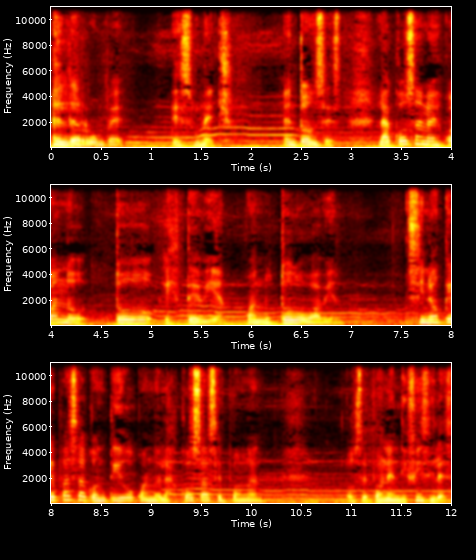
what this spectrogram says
el derrumbe es un hecho. Entonces, la cosa no es cuando todo esté bien, cuando todo va bien, sino qué pasa contigo cuando las cosas se pongan o se ponen difíciles.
